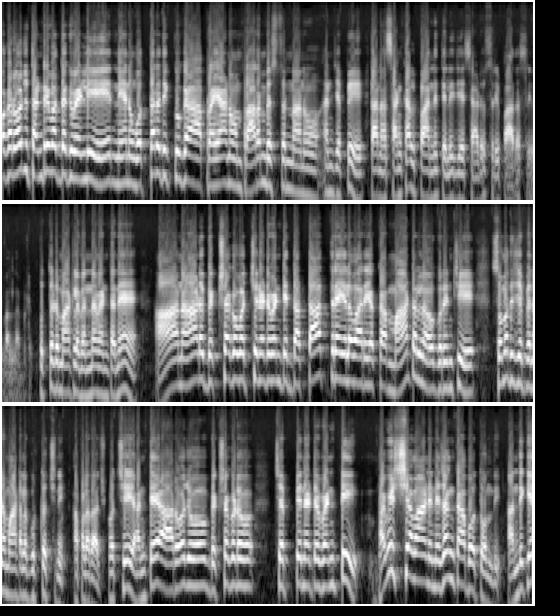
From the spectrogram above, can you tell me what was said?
ఒకరోజు తండ్రి వద్దకు వెళ్ళి నేను ఉత్తర దిక్కుగా ప్రయాణం ప్రారంభిస్తున్నాను అని చెప్పి తన సంకల్పాన్ని తెలియజేశాడు శ్రీపాద శ్రీవల్లభుడు. పుత్రుడి మాటలు విన్న వెంటనే ఆనాడు భిక్షకు వచ్చినటువంటి దత్తాత్రేయుల వారి యొక్క మాటల గురించి సుమతి చెప్పిన మాటలు గుర్తొచ్చినాయి అప్పలరాజు వచ్చి అంటే ఆ రోజు భిక్షకుడు చెప్పినటువంటి భవిష్యవాణి నిజం కాబోతోంది. అందుకే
